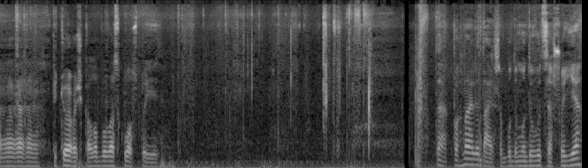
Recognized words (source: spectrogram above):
е, п'ятерочка, лобове скло стоїть. Так, погнали далі. Будемо дивитися, що є.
